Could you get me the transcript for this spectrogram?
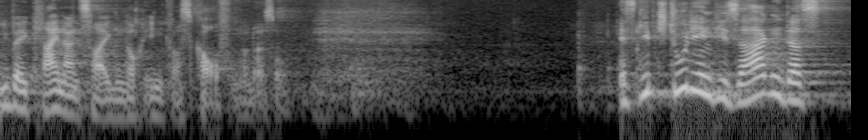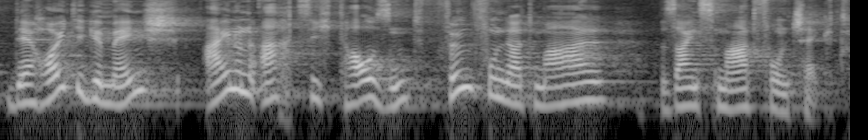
eBay Kleinanzeigen noch irgendwas kaufen oder so. Es gibt Studien, die sagen, dass der heutige Mensch 81.500 Mal sein Smartphone checkt.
